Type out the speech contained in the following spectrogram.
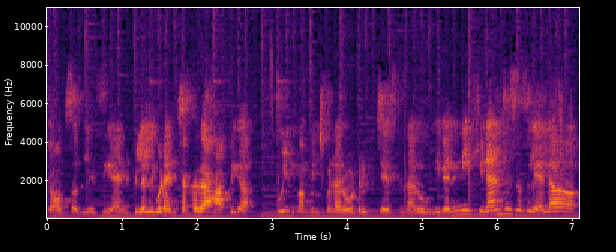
జాబ్స్ వదిలేసి అండ్ పిల్లల్ని కూడా చక్కగా హ్యాపీగా స్కూల్కి పంపించకుండా రోడ్ ట్రిప్ చేస్తున్నారు. ఇవన్నీ ఫినాన్సెస్ అసలు ఎలా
